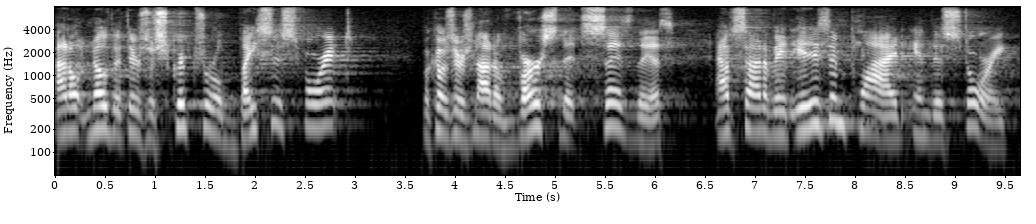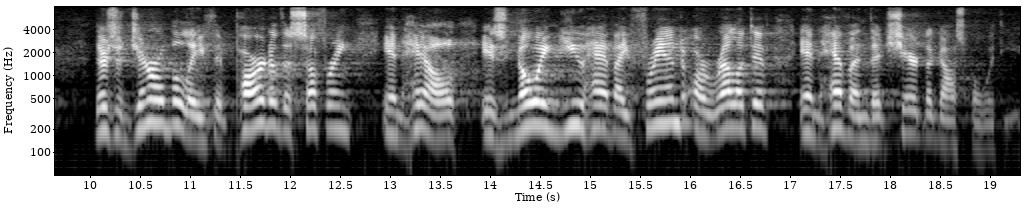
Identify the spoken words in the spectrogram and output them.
I don't know that there's a scriptural basis for it because there's not a verse that says this. Outside of it, it is implied in this story. There's a general belief that part of the suffering in hell is knowing you have a friend or relative in heaven that shared the gospel with you.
